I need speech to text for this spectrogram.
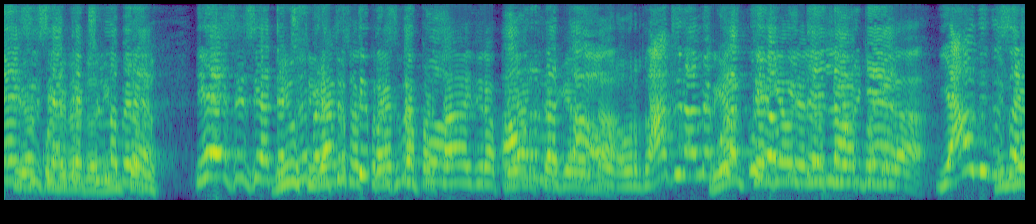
ಎಐಸಿಸಿ? ಅಧ್ಯಕ್ಷರನ್ನ ಬೇರೆ ಎಐಸಿಸಿ ಅಧ್ಯಕ್ಷರ ತೃಪ್ತಿ ಪಡಿಸಬೇಕು. ಅವ್ರನ್ನ ಅವ್ರ ರಾಜೀನಾಮೆ ಕೊಡಕ್ಕೂ ಯೋಗ್ಯತೆ ಇಲ್ಲ ಅವ್ರಿಗೆ. ಯಾವ್ದಿದು ಸರ್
